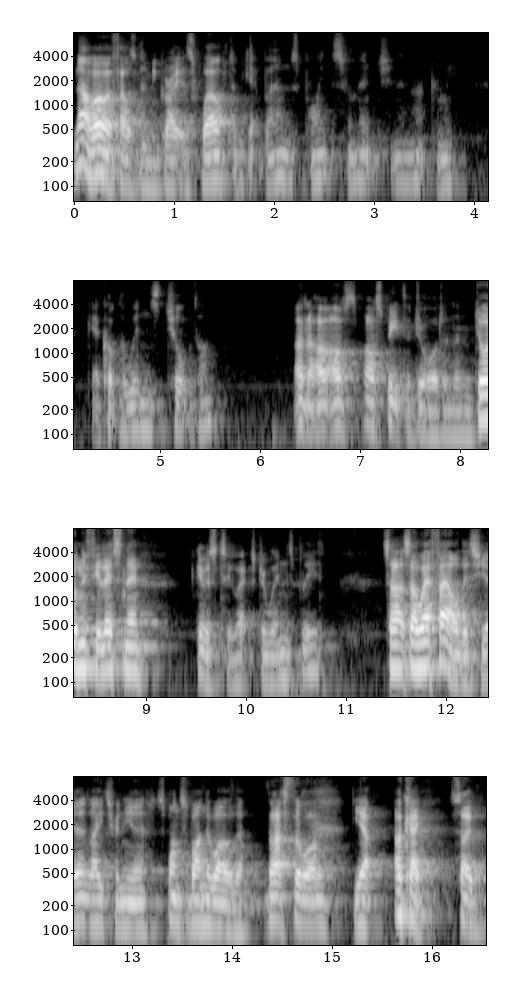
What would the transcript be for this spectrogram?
No, OFL's going to be great as well. Do we get bonus points for mentioning that? Can we get a couple of wins chalked on? I don't know. I'll, I'll speak to Jordan and Jordan, if you're listening, give us two extra wins, please. So that's OFL this year, later in the year, sponsored by Nuola. that's the one. Yep. Okay. So,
